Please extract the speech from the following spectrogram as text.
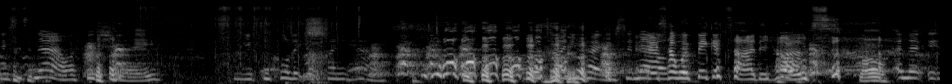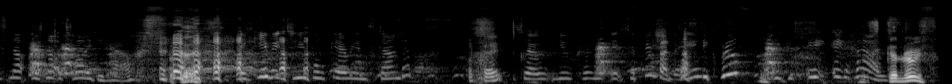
This is now officially, you can call it your tiny house. your tiny house. So now, It's our bigger tiny house. Wow. and it's not, it's not a tidy house. they give it to you Bulgarian standards, Okay. so you can. It's officially. Fantastic roof. can- It, it has Good roof,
